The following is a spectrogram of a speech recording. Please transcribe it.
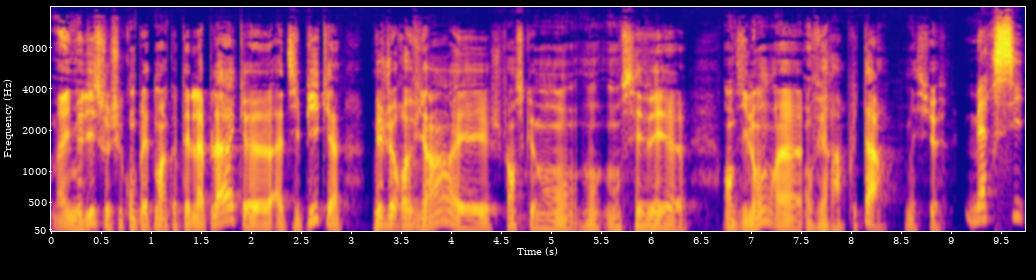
bah, Ils me disent que je suis complètement à côté de la plaque, euh, atypique, mais je reviens et je pense que mon, mon, mon CV euh, en dit long. On verra plus tard, messieurs. Merci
